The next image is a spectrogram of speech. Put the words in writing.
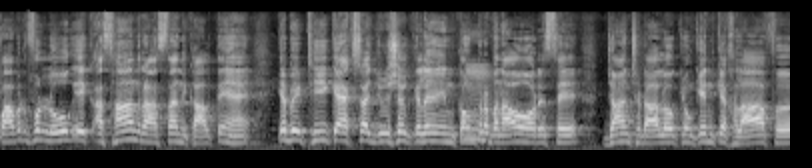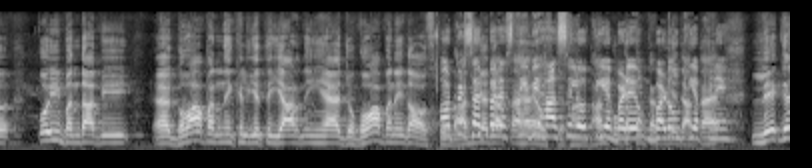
पावरफुल लोग एक आसान रास्ता निकालते हैं कि भाई ठीक है एक्स्ट्रा जुडिशल किलिंग इनकाउंटर बनाओ और इससे जान छुड़ा लो क्योंकि इनके खिलाफ कोई बंदा भी गवाह बनने के लिए तैयार नहीं है जो गवाह बनेगा उसको और सरपरस्ती भी हासिल होती है बड़े- बड़ों की अपने। लेकिन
